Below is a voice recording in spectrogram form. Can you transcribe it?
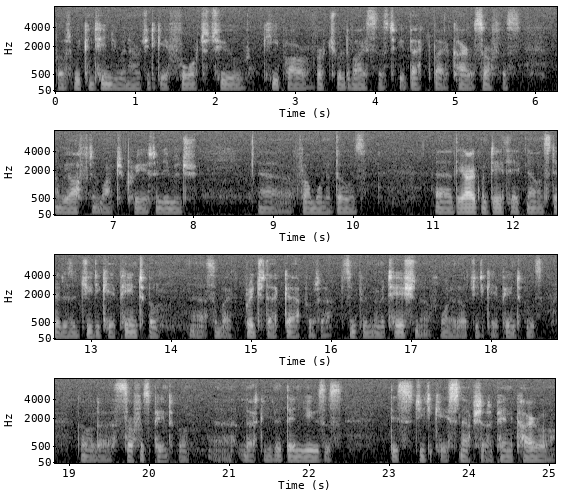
but we continue in our GTK Fort to keep our virtual devices to be backed by a Cairo surface and we often want to create an image uh, from one of those. Uh, the argument they take now instead is a GDK paintable uh, so I've bridged that gap with a simple imitation of one of those GDK paintables called a surface paintable uh, that then uses this GTK snapshot append Cairo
